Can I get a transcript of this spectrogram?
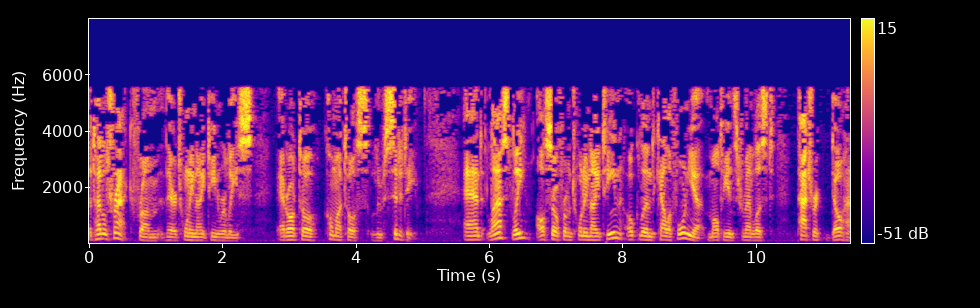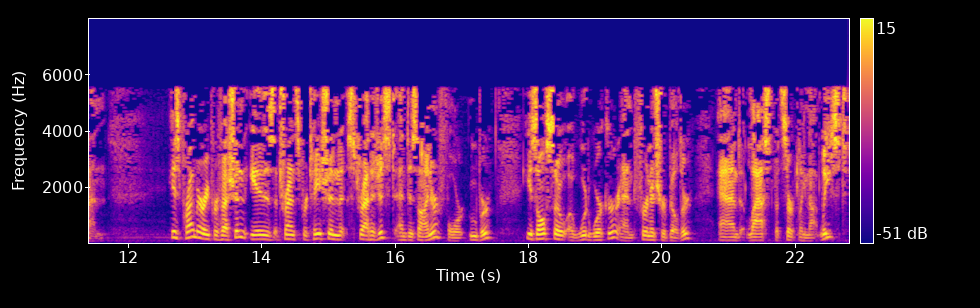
the title track from their 2019 release, Eroto Comatose Lucidity. And lastly, also from 2019, Oakland, California multi-instrumentalist Patrick Dohan. His primary profession is a transportation strategist and designer for Uber. He is also a woodworker and furniture builder, and last but certainly not least,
